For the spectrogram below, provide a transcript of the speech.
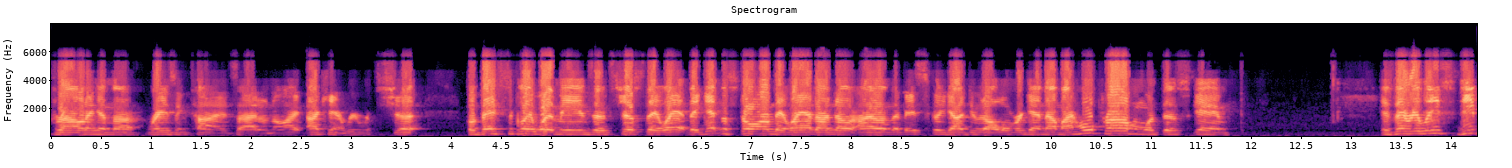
drowning in the raising tides. I don't know. I, I can't read the shit. But basically, what it means, it's just they land, they get in a storm, they land on another island, they basically got to do it all over again. Now, my whole problem with this game is they released Deep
